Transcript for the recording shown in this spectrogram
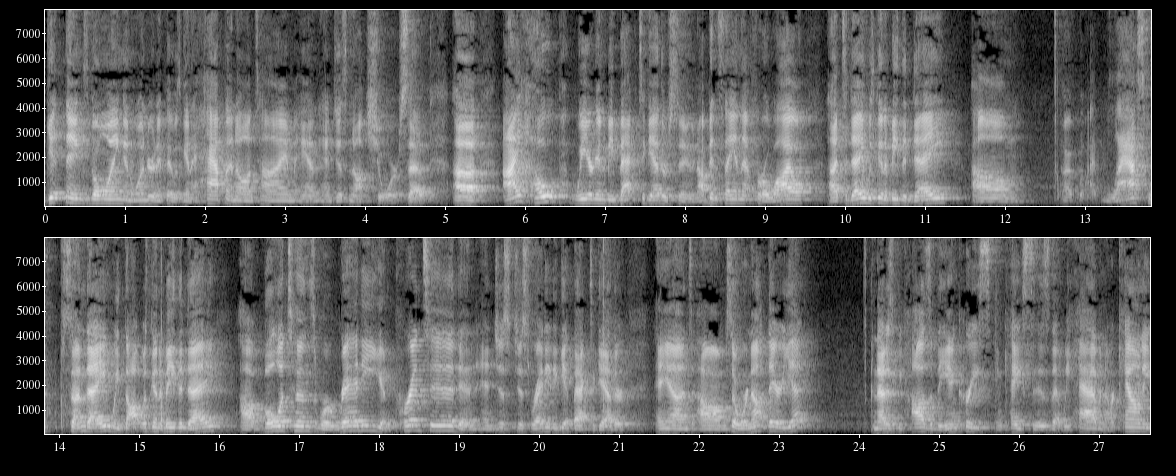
get things going and wondering if it was going to happen on time and, and just not sure. So uh, I hope we are going to be back together soon. I've been saying that for a while. Uh, today was going to be the day. Um, uh, last Sunday we thought was going to be the day. Uh, bulletins were ready and printed and, and just, just ready to get back together. And um, so we're not there yet. And that is because of the increase in cases that we have in our county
